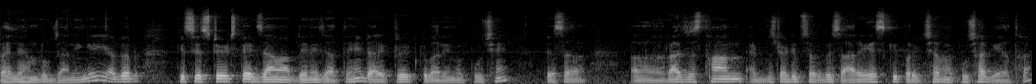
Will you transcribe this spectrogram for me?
पहले हम लोग जानेंगे। अगर किसी स्टेट्स का एग्ज़ाम आप देने जाते हैं डायरेक्टरेट के बारे में पूछें, जैसा राजस्थान एडमिनिस्ट्रेटिव सर्विस आरएएस की परीक्षा में पूछा गया था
